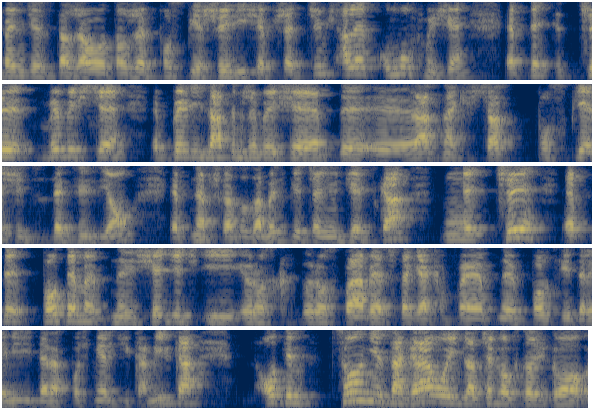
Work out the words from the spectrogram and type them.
będzie zdarzało to, że pospieszyli się przed czymś, ale umówmy się, czy wy byście byli za tym, żeby się e, e, raz na jakiś czas pospieszyć z decyzją, e, na przykład o zabezpieczeniu dziecka, czy potem siedzieć i rozprawiać, tak jak w, polskiej telewizji teraz po śmierci Kamilka, o tym, co nie zagrało i dlaczego ktoś go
